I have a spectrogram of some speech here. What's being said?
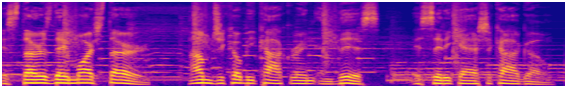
It's Thursday, March 3rd. I'm Jacoby Cochran, and this is CityCast Chicago.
